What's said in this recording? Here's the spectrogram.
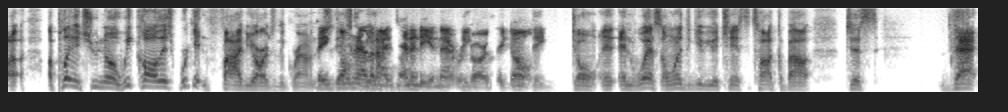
a, a, play that you know, we call this, we're getting five yards in the ground. They don't have an identity in that regard. They, they don't. They don't. And, and Wes, I wanted to give you a chance to talk about just that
